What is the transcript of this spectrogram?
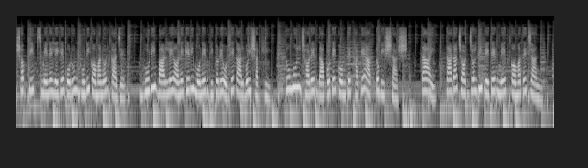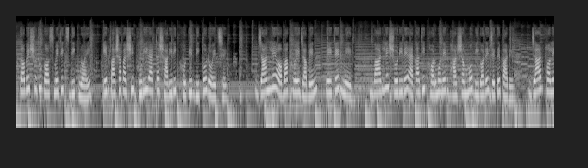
এসব টিপস মেনে লেগে পড়ুন ভুঁড়ি কমানোর কাজে। ভুঁড়ি বাড়লে অনেকেরই মনের ভিতরে ওঠে কালবৈশাখী। তুমুল ঝড়ের দাপটে কমতে থাকে আত্মবিশ্বাস। তাই, তারা চটজলদি পেটের মেদ কমাতে চান। তবে শুধু কসমেটিক্স দিক নয়, এর পাশাপাশি ভুঁড়ির একটা শারীরিক ক্ষতির দিকও রয়েছে। জানলে অবাক হয়ে যাবেন, পেটের মেদ বাড়লে শরীরে একাধিক হরমোনের ভারসাম্য বিগড়ে যেতে পারে, যার ফলে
